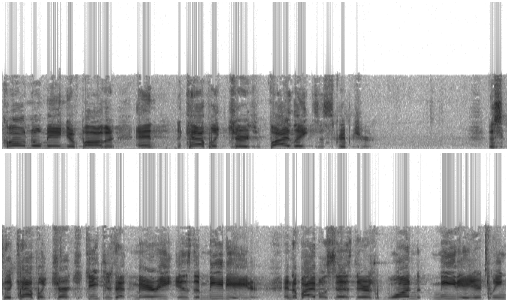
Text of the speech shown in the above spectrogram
call no man your father, and the Catholic Church violates the scripture. The, the Catholic Church teaches that Mary is the mediator. And the Bible says there's one mediator between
